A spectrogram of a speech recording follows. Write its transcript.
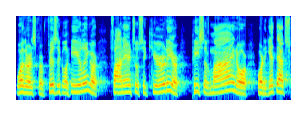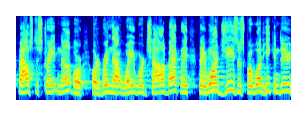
Whether it's for physical healing or financial security or peace of mind or, or to get that spouse to straighten up or, or to bring that wayward child back. They, they want Jesus for what he can do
